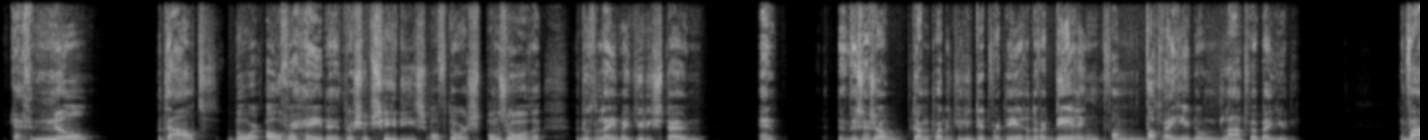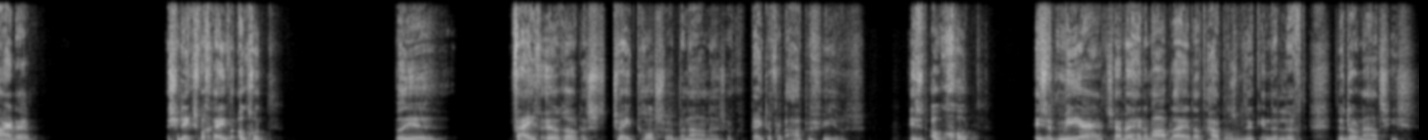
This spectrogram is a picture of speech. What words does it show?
Krijgen nul betaald door overheden, door subsidies of door sponsoren. We doen het alleen met jullie steun. En we zijn zo dankbaar dat jullie dit waarderen. De waardering van wat wij hier doen, laten we bij jullie. De waarde, als je niks wil geven, ook goed. Wil je 5 euro, dat is twee trossen bananen, is ook beter voor het apenvirus. Is het ook goed? Is het meer? Zijn we helemaal blij. Dat houdt ons natuurlijk in de lucht, de donaties.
